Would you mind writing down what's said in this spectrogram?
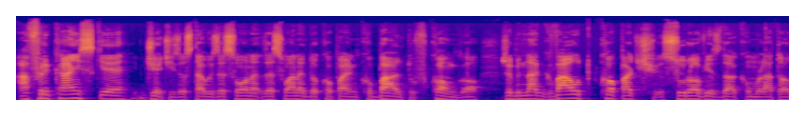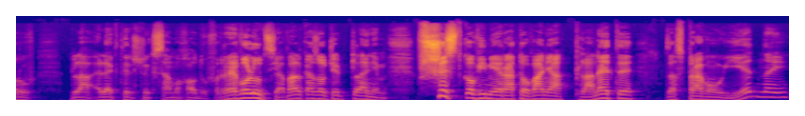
Afrykańskie dzieci zostały zesłane, zesłane do kopalń kobaltu w Kongo, żeby na gwałt kopać surowiec do akumulatorów dla elektrycznych samochodów. Rewolucja, walka z ociepleniem, wszystko w imię ratowania planety za sprawą jednej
